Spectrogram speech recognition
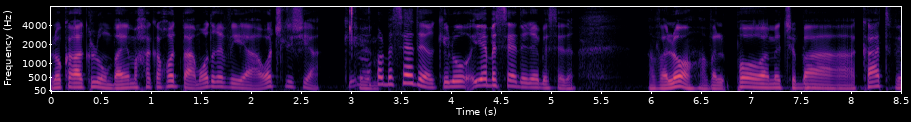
לא קרה כלום, באים אחר כך עוד פעם, עוד רביעייה, עוד שלישייה. כאילו, כן. הכל בסדר, כאילו, יהיה בסדר, יהיה בסדר. אבל לא, אבל פה האמת שבא הקאט, ו...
